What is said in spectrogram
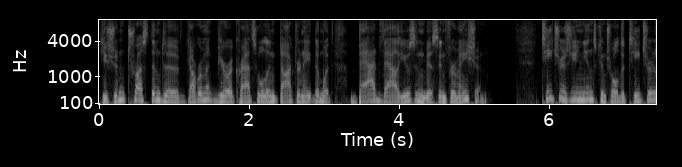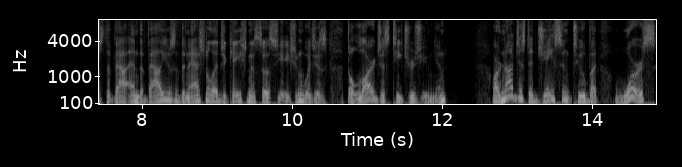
You shouldn't trust them to government bureaucrats who will indoctrinate them with bad values and misinformation. Teachers' unions control the teachers the val- and the values of the National Education Association, which is the largest teachers' union, are not just adjacent to, but worse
